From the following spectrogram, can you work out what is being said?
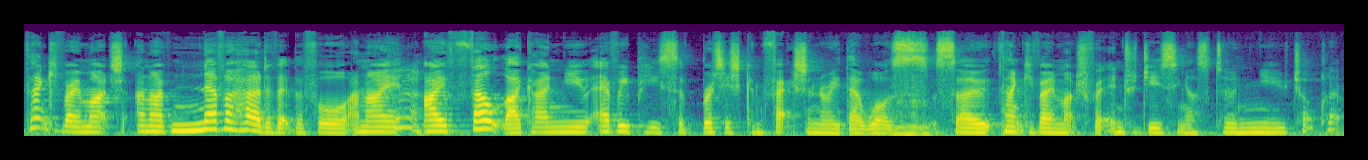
Thank you very much. And I've never heard of it before. And I, I felt like I knew every piece of British confectionery there was. So thank you very much for introducing us to a new chocolate.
